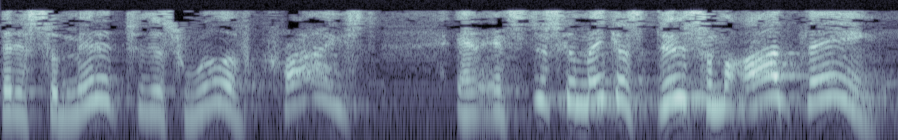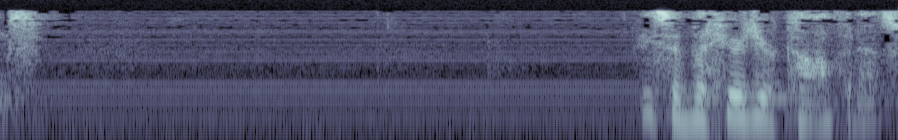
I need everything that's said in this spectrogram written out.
that is submitted to this will of Christ, and it's just going to make us do some odd things. He said, But here's your confidence.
